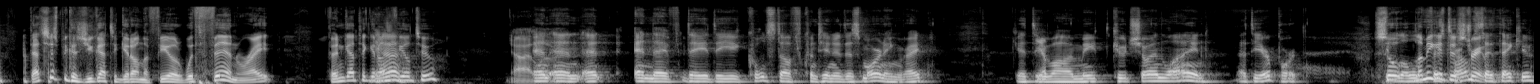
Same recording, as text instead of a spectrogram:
That's just because you got to get on the field with Finn, right? Finn got to get on the field too. I love And and and and they they the cool stuff continued this morning, right? Get to Yep. uh, meet Cucho in line at the airport. So let me get this straight. Say thank you.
